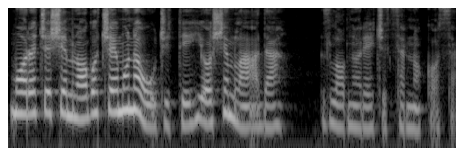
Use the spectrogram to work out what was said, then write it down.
Morat ćeš je mnogo čemu naučiti, još je mlada, zlobno reče crnokosa.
